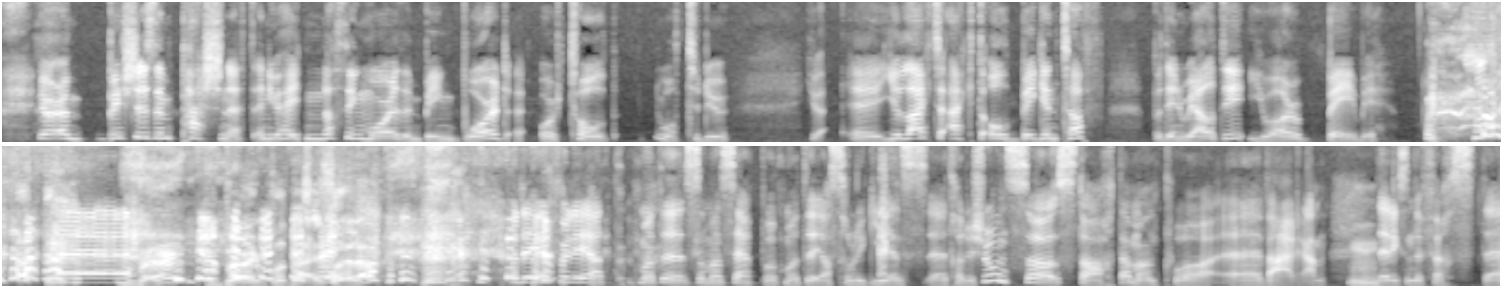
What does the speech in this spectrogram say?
you're ambitious and passionate, and you hate nothing more than being bored or told what to do. You, uh, you like to act all big and tough, but in reality, you are a baby. Eh, Burn, burn på deg, Sara. Og det er jo fordi at på måte, som man ser på, på måte, i astrologiens eh, tradisjon, så starter man på eh, væren. Mm. Det er liksom det første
